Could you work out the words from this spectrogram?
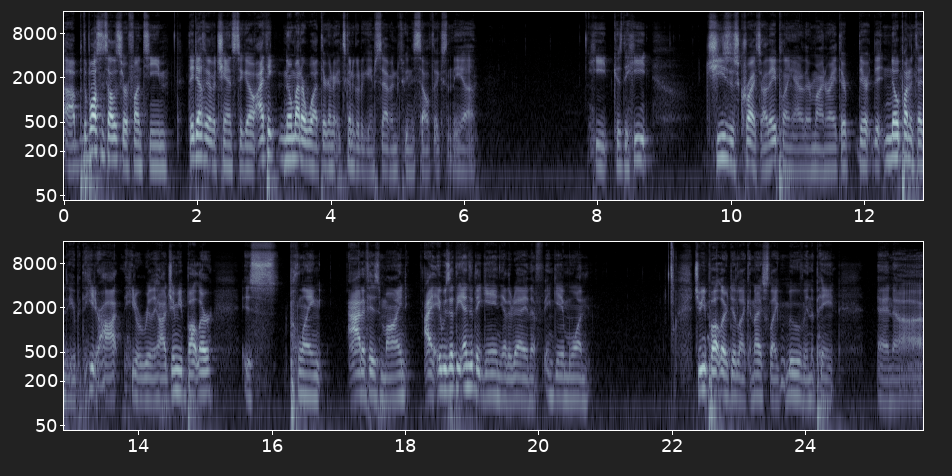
Uh, but the Boston Celtics are a fun team. They definitely have a chance to go. I think no matter what, they're gonna it's gonna go to Game Seven between the Celtics and the uh, Heat because the Heat. Jesus Christ, are they playing out of their mind? Right? They're, they're they're no pun intended here, but the Heat are hot. The Heat are really hot. Jimmy Butler is playing out of his mind. I it was at the end of the game the other day in, the, in game one. Jimmy Butler did like a nice like move in the paint, and uh,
